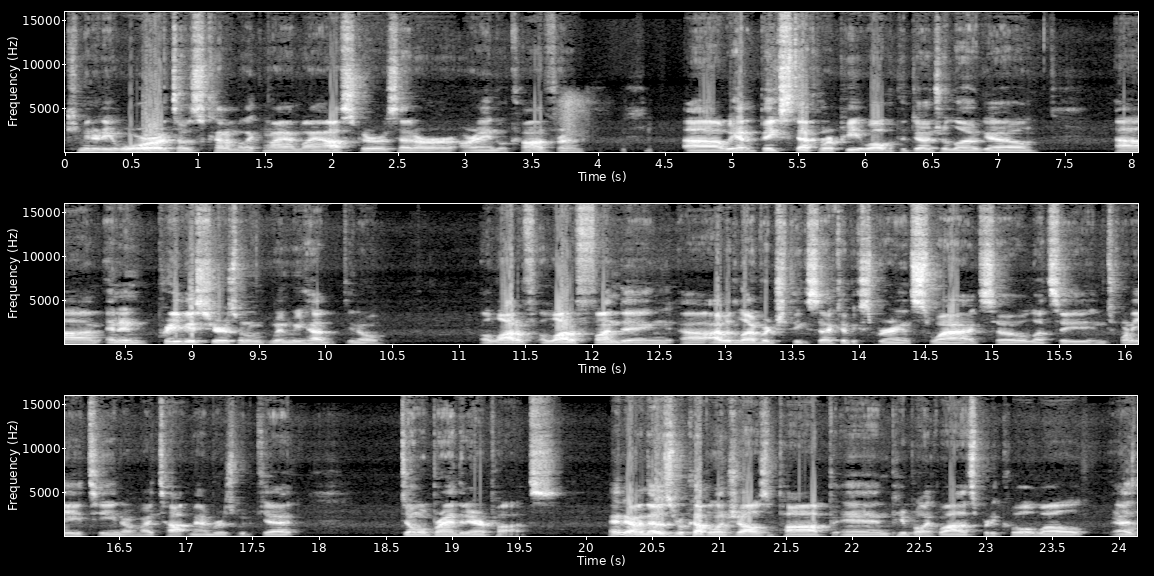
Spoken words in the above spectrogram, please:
community awards, I was kind of like my my Oscars at our, our annual conference. Uh, we had a big step and repeat wall with the dojo logo. Um, and in previous years, when, when we had you know a lot of a lot of funding, uh, I would leverage the executive experience swag. So let's say in 2018, my top members would get Domo branded AirPods. And, you know, and those were a couple hundred dollars a pop, and people were like, "Wow, that's pretty cool." Well, as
